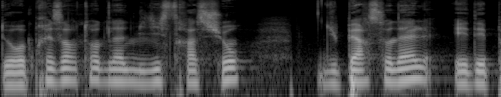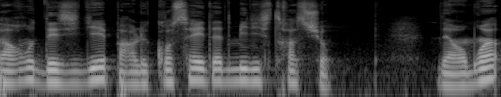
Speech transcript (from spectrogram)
de représentants de l'administration, du personnel et des parents désignés par le conseil d'administration. Néanmoins,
